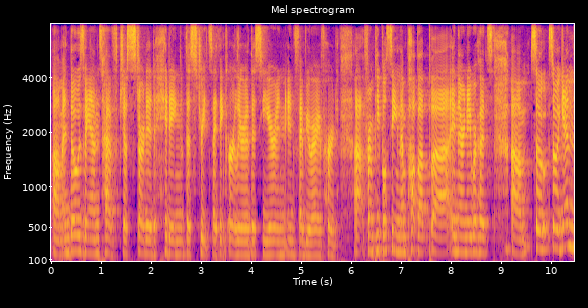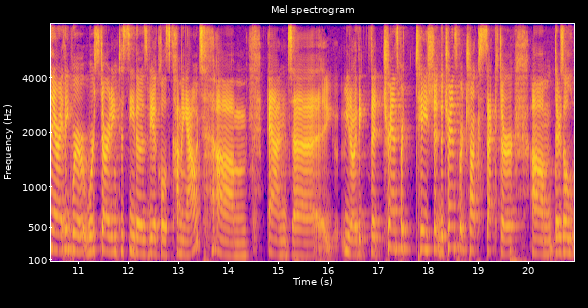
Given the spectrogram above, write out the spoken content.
Um, and those vans have just started hitting the streets. I think earlier this year in, in February, I've heard uh, from people seeing them pop up uh, in their neighborhoods. Um, so so again, there I think we're we're starting to see those vehicles coming out. Um, and uh, you know I think the transportation, the transport truck sector, um, there's a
